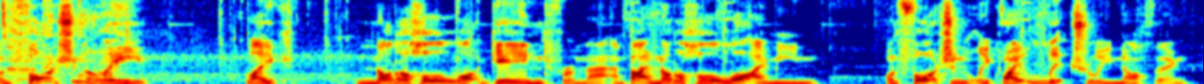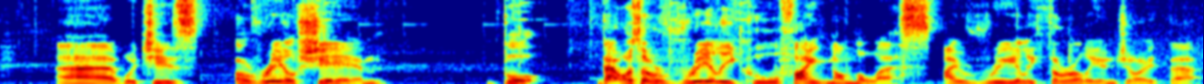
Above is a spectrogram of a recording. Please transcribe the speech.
Unfortunately, like, not a whole lot gained from that. And by not a whole lot, I mean, unfortunately, quite literally nothing. Uh, which is a real shame. But that was a really cool fight nonetheless. I really thoroughly enjoyed that.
